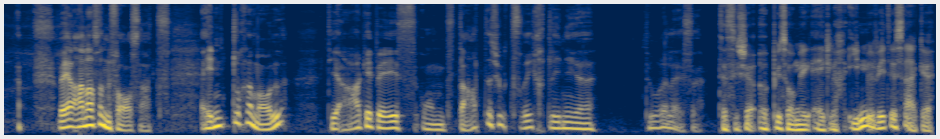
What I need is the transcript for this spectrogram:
Wäre auch noch so ein Vorsatz. Endlich einmal die AGBs und Datenschutzrichtlinien durchlesen. Das ist ja etwas, was wir eigentlich immer wieder sagen,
